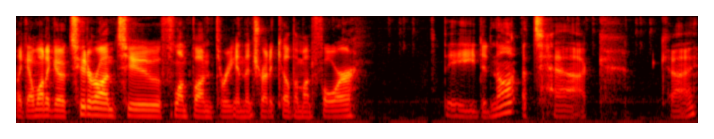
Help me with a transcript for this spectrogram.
Like I want to go tutor on two, flumph on three, and then try to kill them on four. They did not attack. Okay.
